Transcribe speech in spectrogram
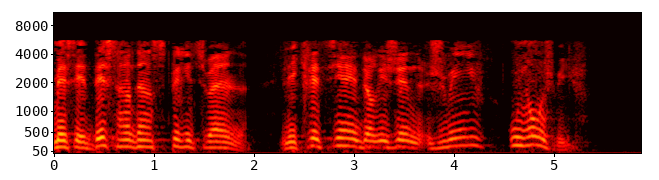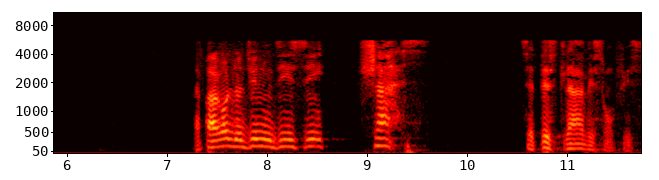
mais ses descendants spirituels, les chrétiens d'origine juive ou non juive. La parole de Dieu nous dit ici, chasse cet esclave et son fils.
